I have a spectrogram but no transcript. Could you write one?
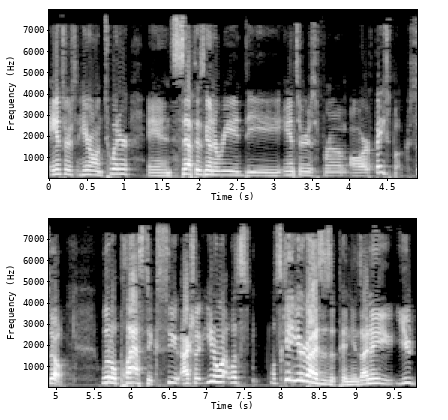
answers here on Twitter, and Seth is going to read the answers from our Facebook. So, little plastic suit. Actually, you know what? Let's let's get your guys' opinions. I know you you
